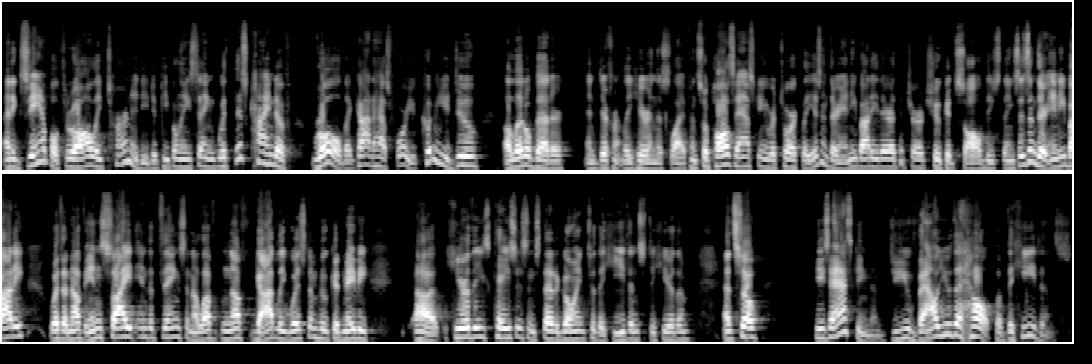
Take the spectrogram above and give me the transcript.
an example through all eternity to people. And he's saying, with this kind of role that God has for you, couldn't you do a little better and differently here in this life? And so Paul's asking rhetorically, isn't there anybody there at the church who could solve these things? Isn't there anybody with enough insight into things and enough godly wisdom who could maybe uh, hear these cases instead of going to the heathens to hear them? And so he's asking them, do you value the help of the heathens?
